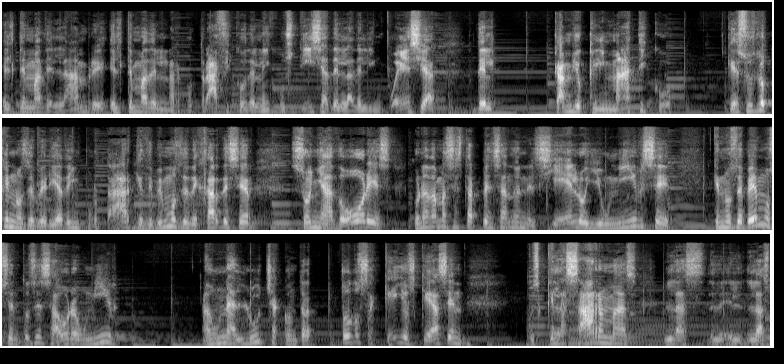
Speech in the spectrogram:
el tema del hambre, el tema del narcotráfico, de la injusticia, de la delincuencia, del cambio climático, que eso es lo que nos debería de importar, que debemos de dejar de ser soñadores, con nada más estar pensando en el cielo y unirse, que nos debemos entonces ahora unir a una lucha contra todos aquellos que hacen pues que las armas, las, las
